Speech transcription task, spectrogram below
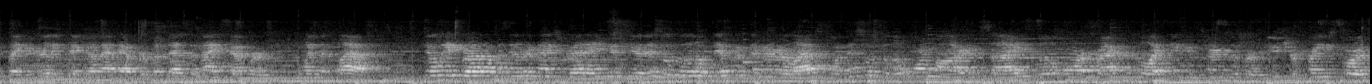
if I could really pick on that heifer. But that's a nice heifer to win the class. We brought up another nice red Angus here. This was a little different than our last one. This was a little more moderate size, a little more practical, I think, in terms of her future frame score as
